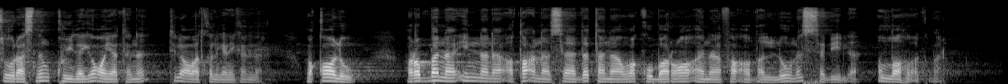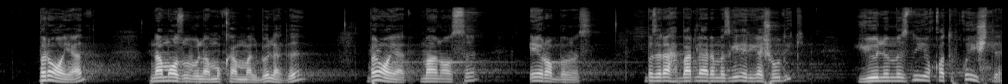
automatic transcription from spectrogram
surasining quyidagi oyatini tilovat qilgan ekanlar. robbana innana ata'na sadatana va kubaroana fa adalluna sabila. Allohu akbar. Bir oyat namoz bilan mukammal bo'ladi. Bir oyat ma'nosi ey robbimiz biz rahbarlarimizga ergashuvdik. Yo'limizni yo'qotib qo'yishdi.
